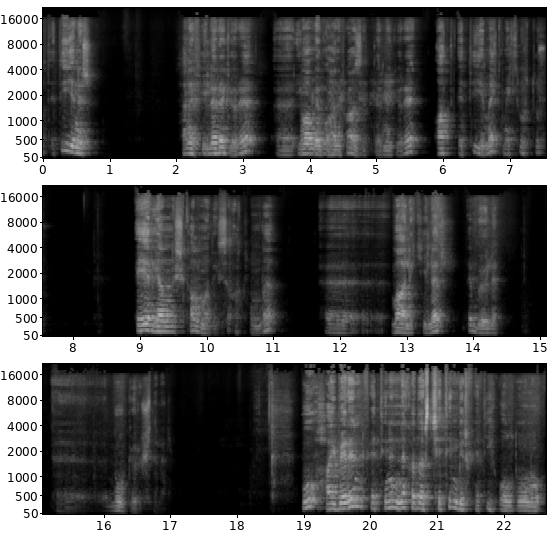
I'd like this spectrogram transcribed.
at eti yenir. Hanefilere göre, e, İmam Ebu Hanife Hazretlerine göre at eti yemek mekruhtur. Eğer yanlış kalmadıysa aklımda e, Malikiler de böyle e, bu görüşteler. Bu Hayber'in fethinin ne kadar çetin bir fetih olduğunu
